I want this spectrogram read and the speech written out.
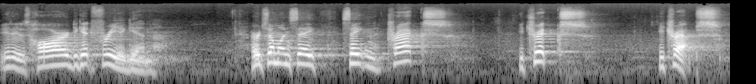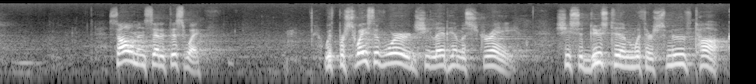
it is hard to get free again. I heard someone say Satan tracks, he tricks, he traps. Solomon said it this way with persuasive words, she led him astray. She seduced him with her smooth talk.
